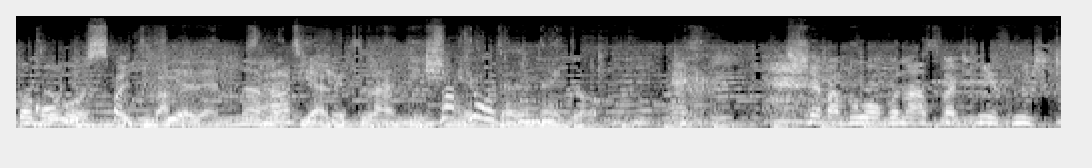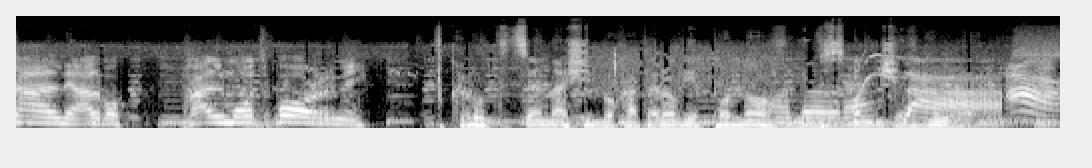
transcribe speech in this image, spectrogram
To było zbyt paliwa. wiele, nawet Znaczy jak się dla nieśmiertelnego. Ech, trzeba było go nazwać niezniszczalny albo palmoodporny. Wkrótce nasi bohaterowie ponownie wzbili się w górę. A!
